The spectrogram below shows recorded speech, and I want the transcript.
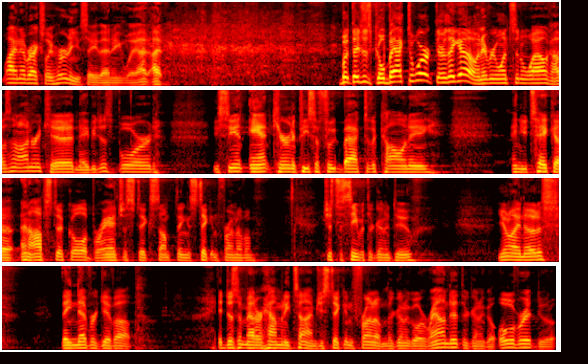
Well, I never actually heard you say that anyway. I, I but they just go back to work. There they go. And every once in a while, I was an ornery kid, maybe just bored. You see an ant carrying a piece of food back to the colony, and you take a, an obstacle, a branch, a stick, something, a stick it in front of them, just to see what they're going to do. You know what I notice? They never give up. It doesn't matter how many times you stick in front of them. They're going to go around it. They're going to go over it. Do it.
